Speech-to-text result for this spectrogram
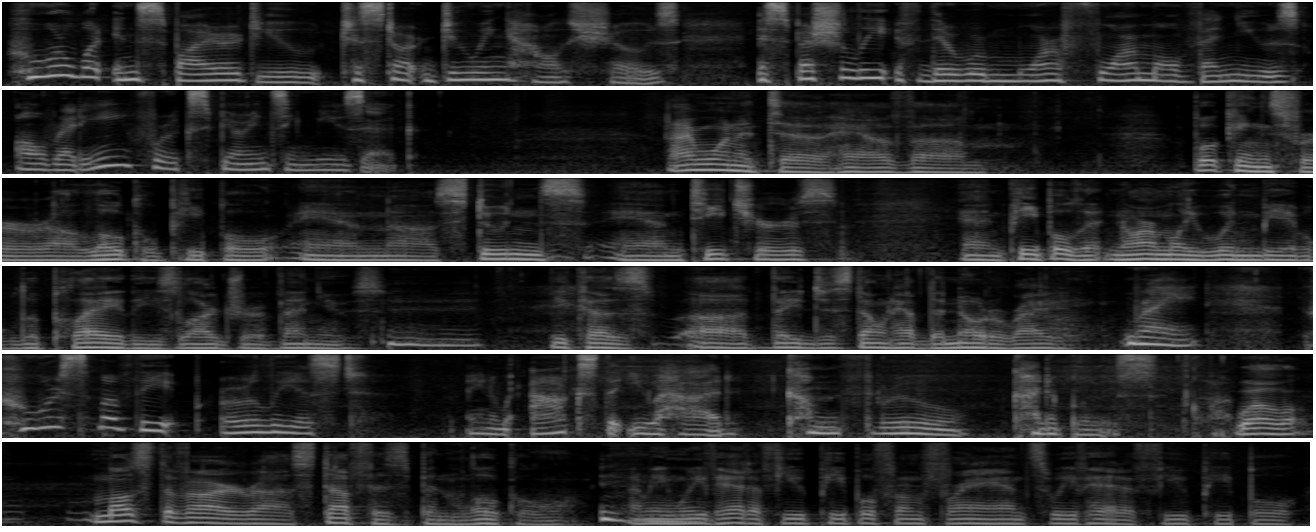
Who or what inspired you to start doing house shows, especially if there were more formal venues already for experiencing music? I wanted to have um, bookings for uh, local people and uh, students and teachers and people that normally wouldn't be able to play these larger venues Mhm. because uh, they just don't have the notoriety. Right. Who were some of the earliest, you know, acts that you had come through Kind of Blues Club? Well, most of our uh, stuff has been local. I mean, Mhm. we've had a few people from France. We've had a few people.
